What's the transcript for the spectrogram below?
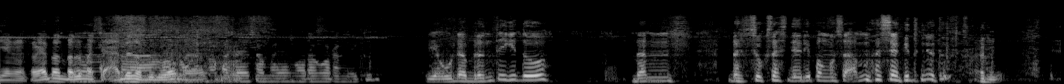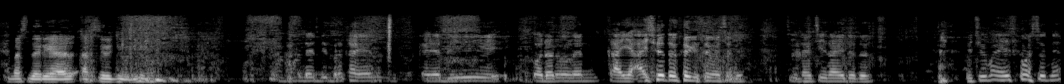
yang nggak kelihatan padahal masih ada Nah, satu dua kan. apa saya sama yang orang-orang itu ya udah berhenti gitu dan dan sukses jadi pengusaha emas yang itu tuh Mas dari ha- hasil judi. udah diberkahin kayak di kodarulen kaya aja tuh kayak gitu maksudnya. Cina-Cina itu tuh. Ya, cuma itu maksudnya.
